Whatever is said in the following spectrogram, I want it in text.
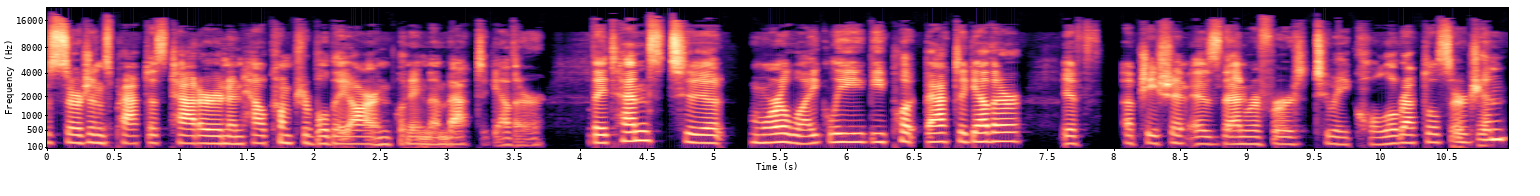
surgeon's practice pattern and how comfortable they are in putting them back together. They tend to more likely be put back together if a patient is then referred to a colorectal surgeon.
